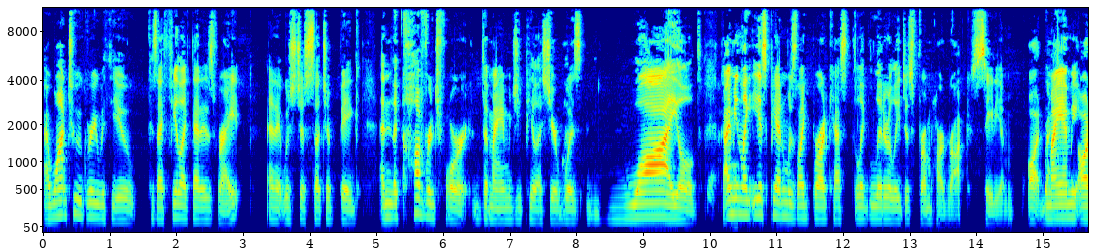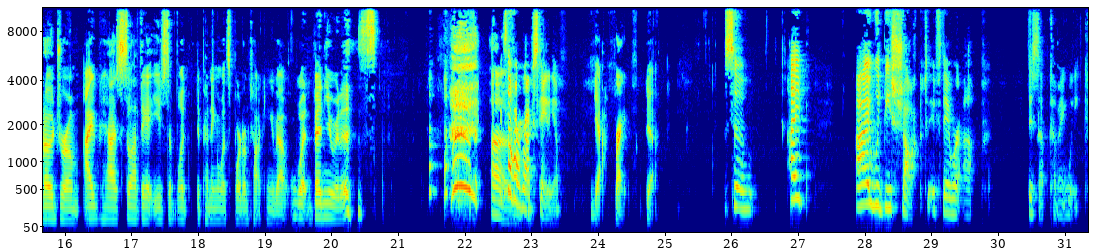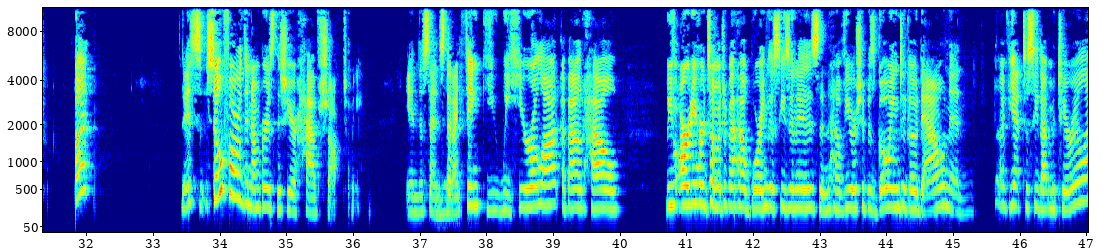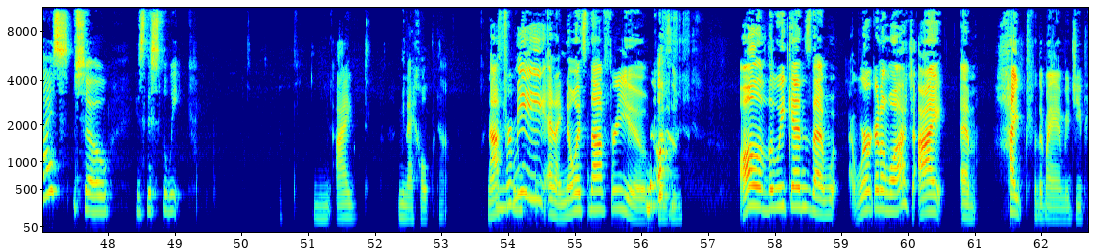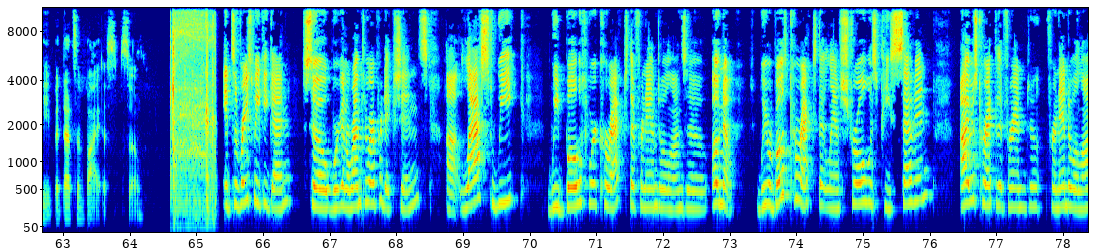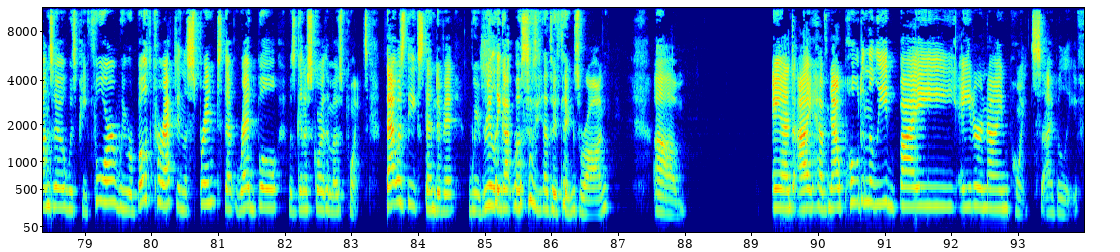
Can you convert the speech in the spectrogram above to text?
I want to agree with you because I feel like that is right. And it was just such a big and the coverage for the Miami GP last year was wild. I mean, like ESPN was like broadcast like literally just from Hard Rock Stadium, Right. Miami Autodrome. I still have to get used to like depending on what sport I'm talking about, what venue it is. It's the Hard Um, Rock Stadium. Yeah, right. Yeah. So I I would be shocked if they were up this upcoming week. But it's so far the numbers this year have shocked me in the sense that I think you we hear a lot about how we've already heard so much about how boring this season is and how viewership is going to go down and I've yet to see that materialize. So is this the week? I, I mean, I hope not. Not for me, and I know it's not for you. No. of all of the weekends that we're gonna watch, I am hyped for the Miami GP, but that's a bias. So it's a race week again, so we're going to run through our predictions. Uh, last week, we both were correct that Fernando Alonso. Oh no, we were both correct that Lance Stroll was P7. I was correct that Fernando, Fernando Alonso was P4. We were both correct in the sprint that Red Bull was going to score the most points. That was the extent of it. We really got most of the other things wrong. Um, and I have now pulled in the lead by eight or nine points, I believe.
